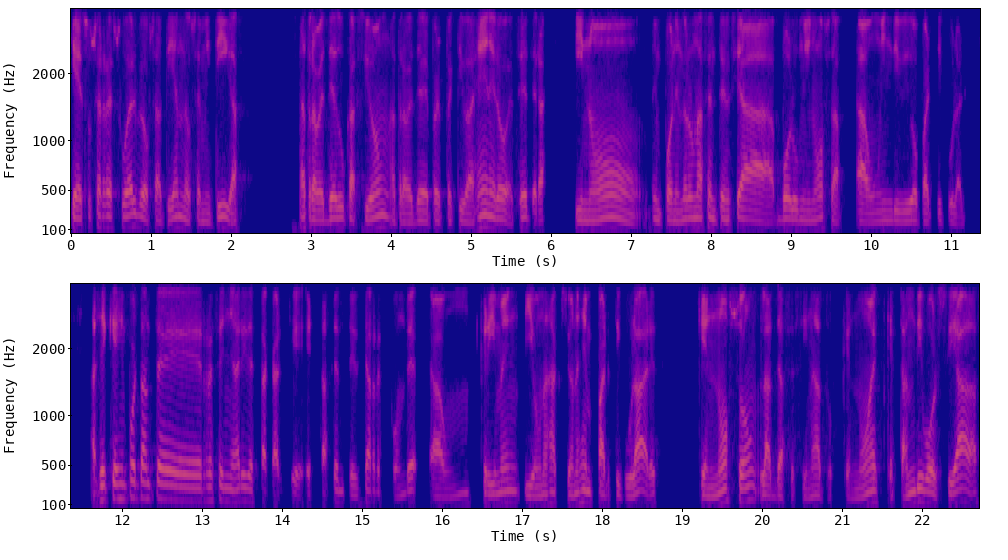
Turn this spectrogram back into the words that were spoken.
que eso se resuelve o se atiende o se mitiga a través de educación, a través de perspectiva de género, etcétera, y no imponiéndole una sentencia voluminosa a un individuo particular. Así que es importante reseñar y destacar que esta sentencia responde a un crimen y a unas acciones en particulares que no son las de asesinato, que no es que están divorciadas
